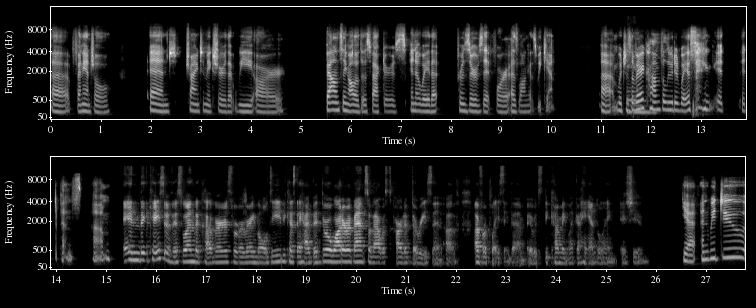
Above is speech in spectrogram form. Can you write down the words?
uh, financial, and trying to make sure that we are balancing all of those factors in a way that preserves it for as long as we can, um, which is a very convoluted way of saying it. It depends. Um, in the case of this one, the covers were very moldy because they had been through a water event. So that was part of the reason of of replacing them. It was becoming like a handling issue. Yeah, and we do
